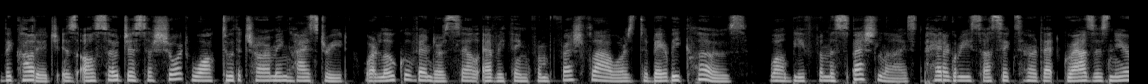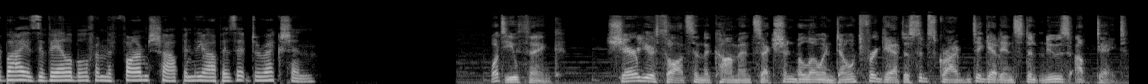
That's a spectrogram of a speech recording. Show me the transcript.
The cottage is also just a short walk to the charming high street, where local vendors sell everything from fresh flowers to baby clothes, while beef from the specialized pedigree Sussex herd that grazes nearby is available from the farm shop in the opposite direction. What do you think? Share your thoughts in the comment section below and don't forget to subscribe to get instant news update.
